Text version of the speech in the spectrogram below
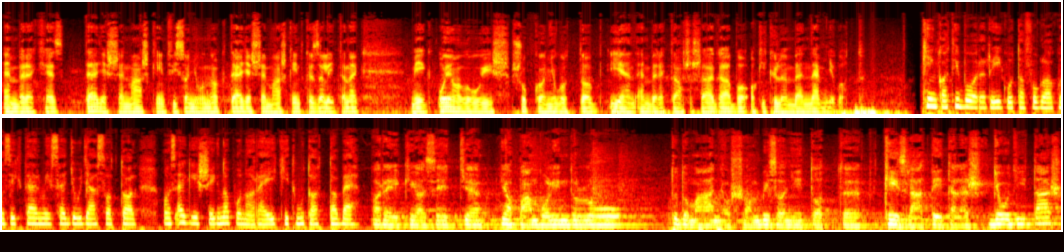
emberekhez teljesen másként viszonyulnak, teljesen másként közelítenek, még olyan ló is sokkal nyugodtabb ilyen emberek társaságába, aki különben nem nyugodt. Kinka Tibor régóta foglalkozik természetgyógyászattal, az egészségnapon a reikit mutatta be. A reiki az egy Japánból induló, tudományosan bizonyított kézrátételes gyógyítás,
